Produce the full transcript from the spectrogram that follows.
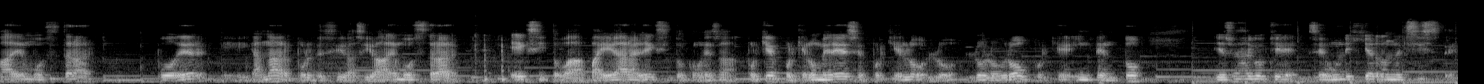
va a demostrar poder eh, ganar, por decir así, va a demostrar éxito, va, a llegar al éxito con esa. ¿Por qué? Porque lo merece, porque lo, lo, lo logró, porque intentó. Y eso es algo que según la izquierda no existe.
